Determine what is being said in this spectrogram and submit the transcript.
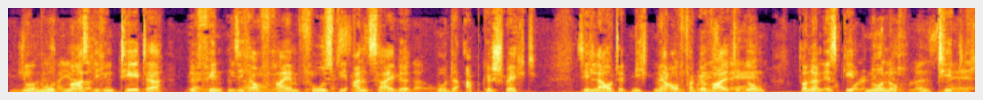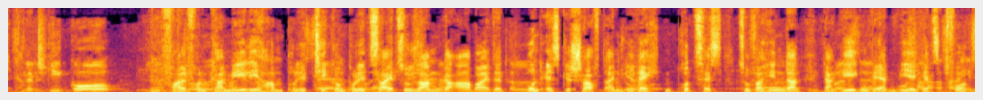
Die mutmaßlichen Täter befinden sich auf freiem Fuß. Die Anzeige wurde abgeschwächt. Sie lautet nicht mehr auf Vergewaltigung, sondern es geht nur noch um Tätlichkeit. Im Fall von Kameli haben Politik und Polizei zusammengearbeitet und es geschafft, einen gerechten Prozess zu verhindern. Dagegen werden wir jetzt vorgehen.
